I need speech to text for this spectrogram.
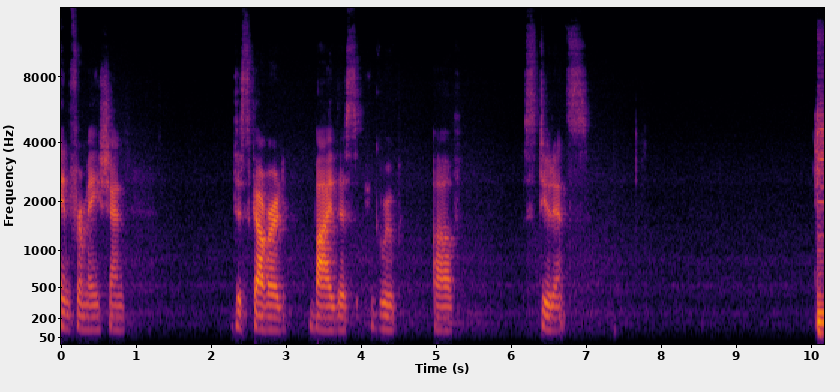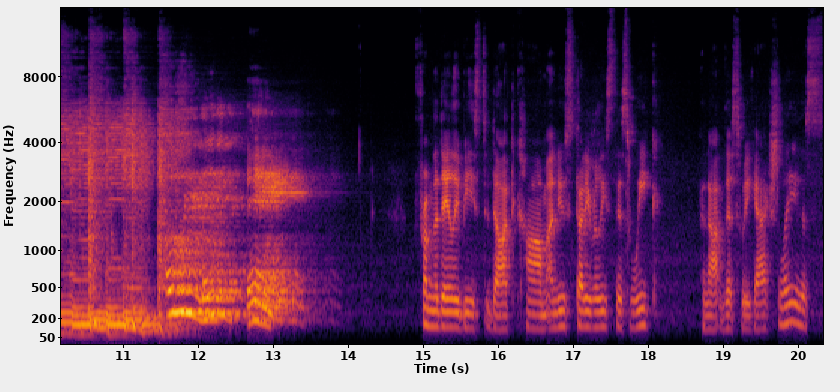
information discovered by this group of students. Unrelated thing. From thedailybeast.com, a new study released this week, not this week actually, this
